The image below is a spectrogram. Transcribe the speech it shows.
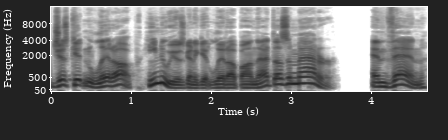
just getting lit up. He knew he was going to get lit up on that, doesn't matter. And then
